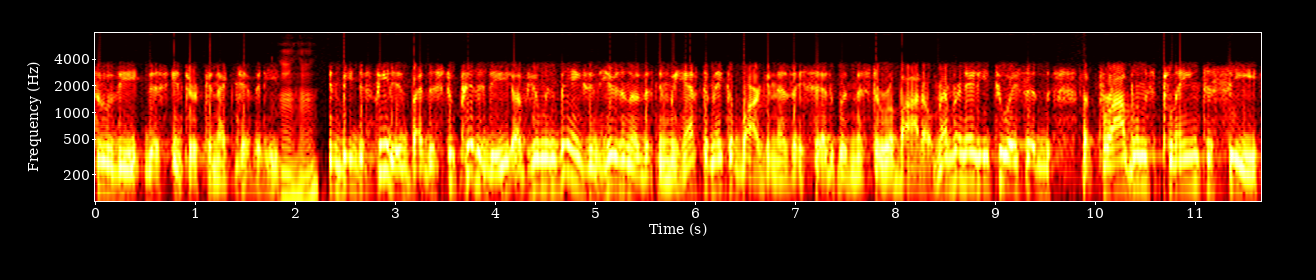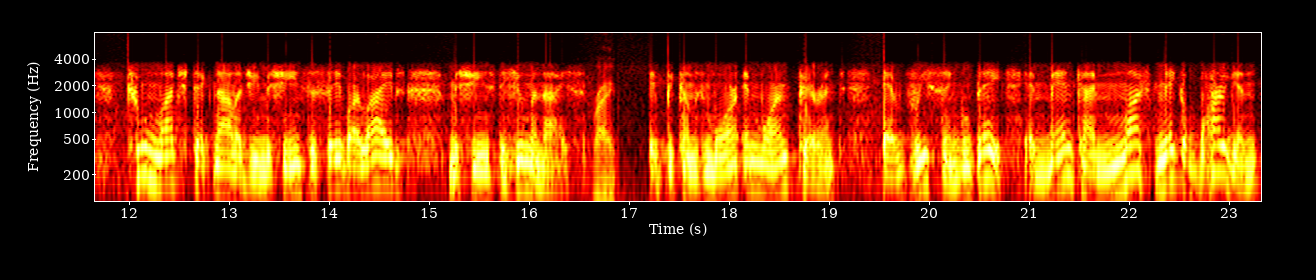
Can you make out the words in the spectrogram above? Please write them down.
through the this interconnectivity and be defeated by the stupidity of human beings. And here's another thing: we have to make a bargain, as I said with Mr. Roboto. Remember in '82, I said the problem's plain to see: too much technology, machines to save our lives, machines to humanize Right. it becomes more and more apparent every single day. And mankind must make a bargain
